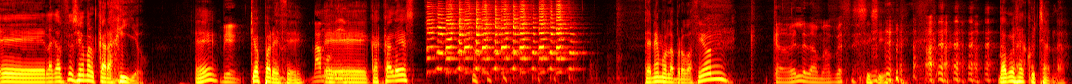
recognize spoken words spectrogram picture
Eh, la canción se llama El Carajillo. ¿eh? Bien. ¿Qué os parece? Vamos Eh, Cascales. Tenemos la aprobación. Cada vez le da más veces. Sí, sí. Vamos a escucharla.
